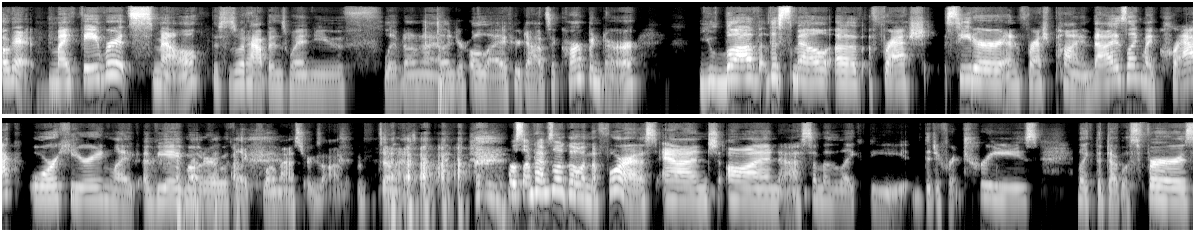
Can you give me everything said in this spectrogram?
Okay, my favorite smell. This is what happens when you've lived on an island your whole life. Your dad's a carpenter. You love the smell of fresh cedar and fresh pine. That is like my crack or hearing like a V8 motor with like Flowmaster exhaust. Don't ask me. so sometimes I'll go in the forest and on uh, some of the, like the the different trees, like the Douglas firs,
